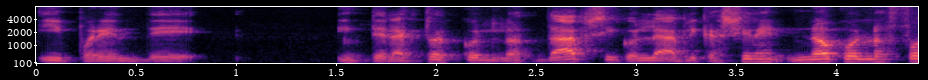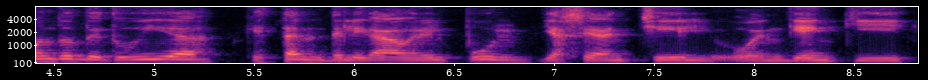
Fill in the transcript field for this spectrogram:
y por ende interactuar con los dApps y con las aplicaciones, no con los fondos de tu vida que están delegados en el pool, ya sea en Chill o en Genki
